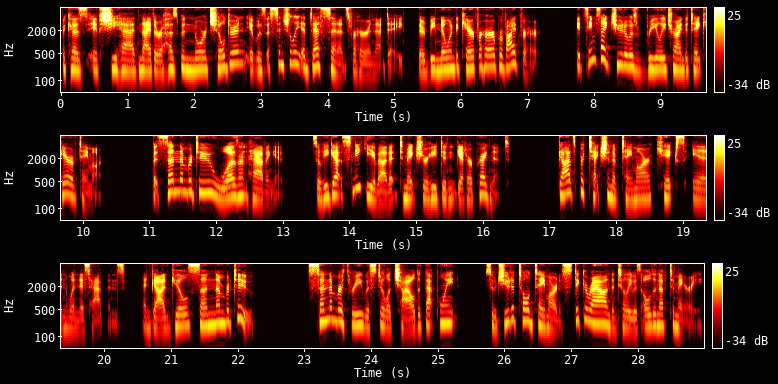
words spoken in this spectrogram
because if she had neither a husband nor children, it was essentially a death sentence for her in that day. There'd be no one to care for her or provide for her. It seems like Judah was really trying to take care of Tamar. But son number two wasn't having it, so he got sneaky about it to make sure he didn't get her pregnant. God's protection of Tamar kicks in when this happens, and God kills son number two. Son number three was still a child at that point, so Judah told Tamar to stick around until he was old enough to marry.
